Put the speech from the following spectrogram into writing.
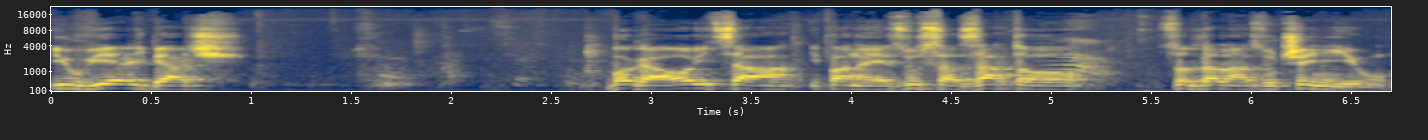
i uwielbiać Boga Ojca i Pana Jezusa za to, co dla nas uczynił.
